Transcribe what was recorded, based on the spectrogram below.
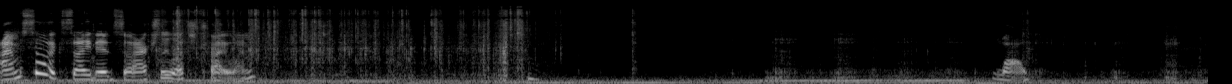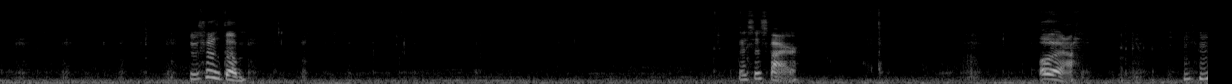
I'm so excited. So actually, let's try one. Wow. This is good. This is fire. Oh yeah. Mm-hmm.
